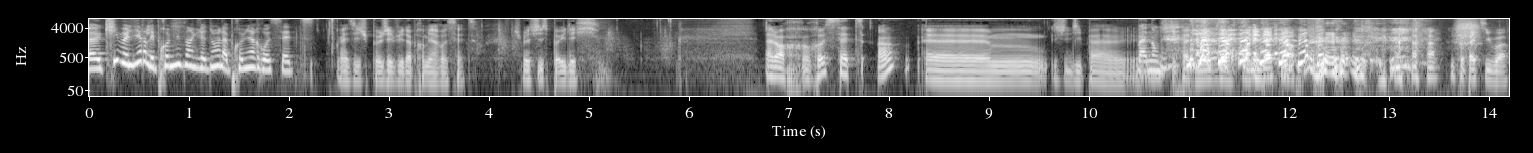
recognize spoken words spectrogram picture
Euh, qui veut lire les premiers ingrédients et la première recette? Vas-y, je peux, j'ai vu la première recette. Je me suis spoilé. Alors, recette 1, euh, je dis pas. euh, Bah non. Je dis pas de la bière, on est d'accord. il faut pas qu'il voit.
